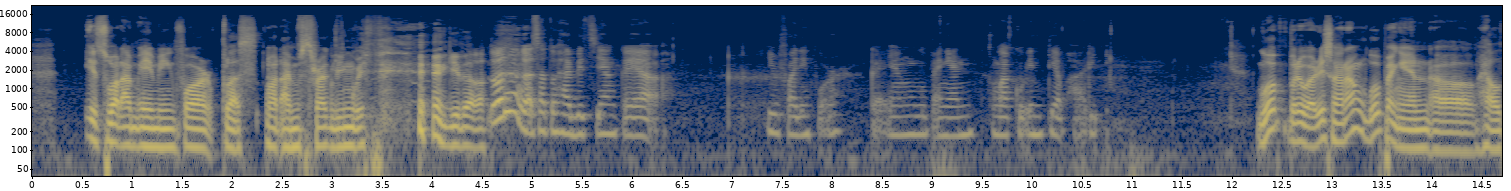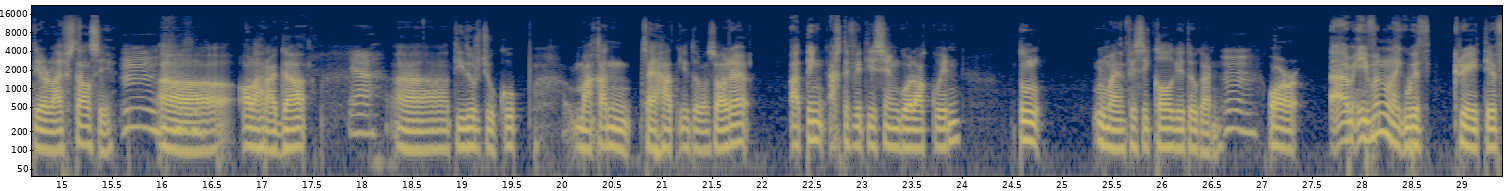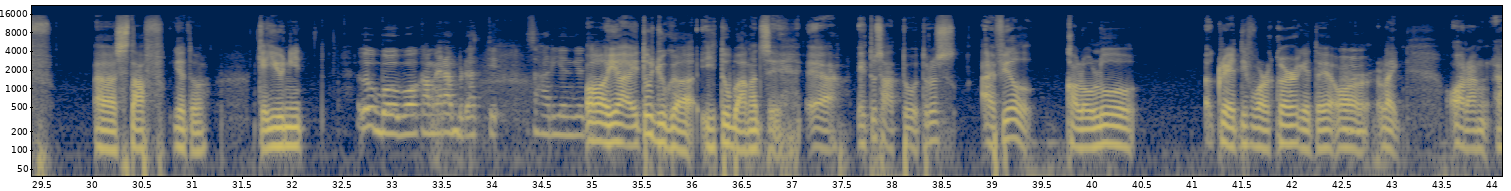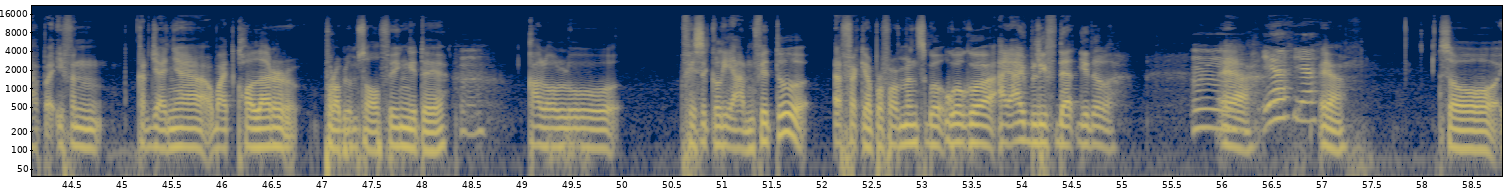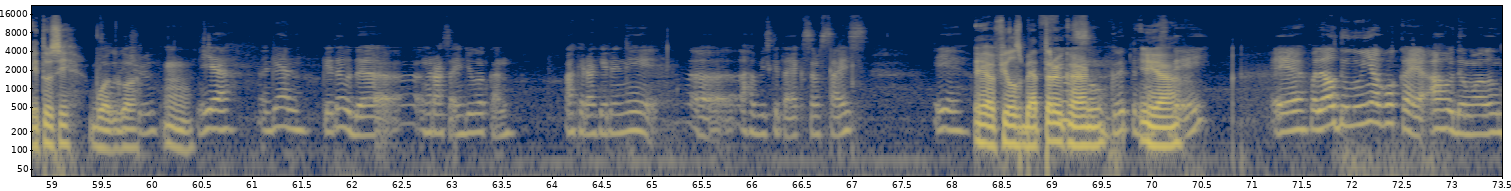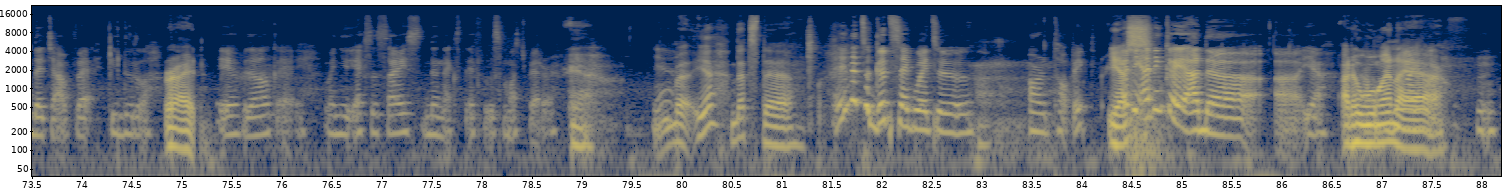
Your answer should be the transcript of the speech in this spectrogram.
it's what I'm aiming for plus what I'm struggling with gitu loh. Lu ada nggak satu habits yang kayak you're fighting for? Kayak yang lu pengen ngelakuin tiap hari. Gue pribadi sekarang gue pengen uh, healthier lifestyle sih. Mm. Uh, olahraga, Yeah. uh, tidur cukup, makan sehat gitu loh. Soalnya I think activities yang gue lakuin tuh lumayan physical gitu kan. Mm. Or um, even like with creative uh, stuff gitu. Kayak you need Lu bawa-bawa kamera berat seharian gitu. Oh iya itu juga itu banget sih. Ya itu satu. Terus I feel kalau lu a creative worker gitu ya, or like orang apa even kerjanya white collar problem solving gitu ya. Mm. Kalau lu physically unfit tuh affect your performance. Gua gua gua I I believe that gitu loh. Mm. Yeah. Yeah, yeah. Ya. So itu sih buat true. Hmm. Iya, again kita udah ngerasain juga kan akhir-akhir ini eh, habis kita exercise, iya. Yeah, feels better feels kan. so good the next Iya. day. Iya, padahal dulunya gue kayak ah udah malam udah capek tidur lah. Right. Iya, padahal kayak when you exercise the next day feels much better. Yeah. Yeah, But yeah, that's the I think that's a good segue to our topic. I yes. think I think kayak ada uh, ya. Ada hubungan lah ya. hubungan lah. Mm.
